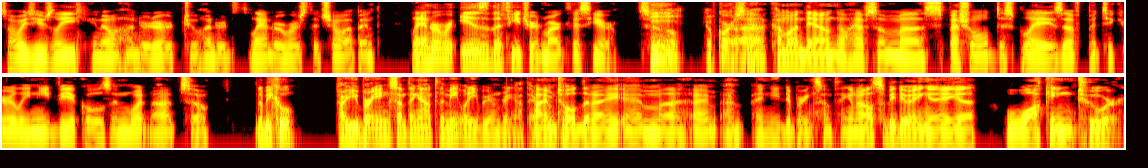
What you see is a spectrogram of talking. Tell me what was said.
it's always usually you know 100 or 200 Land Rovers that show up, and Land Rover is the featured marque this year. So. Hmm. Of course, Uh, yeah. Come on down. They'll have some uh, special displays of particularly neat vehicles and whatnot. So it'll be cool. Are you bringing something out to the meet? What are you going to bring out there? I'm told that I am. Uh, I'm, I'm. I need to bring something, and I'll also be doing a uh, walking tour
